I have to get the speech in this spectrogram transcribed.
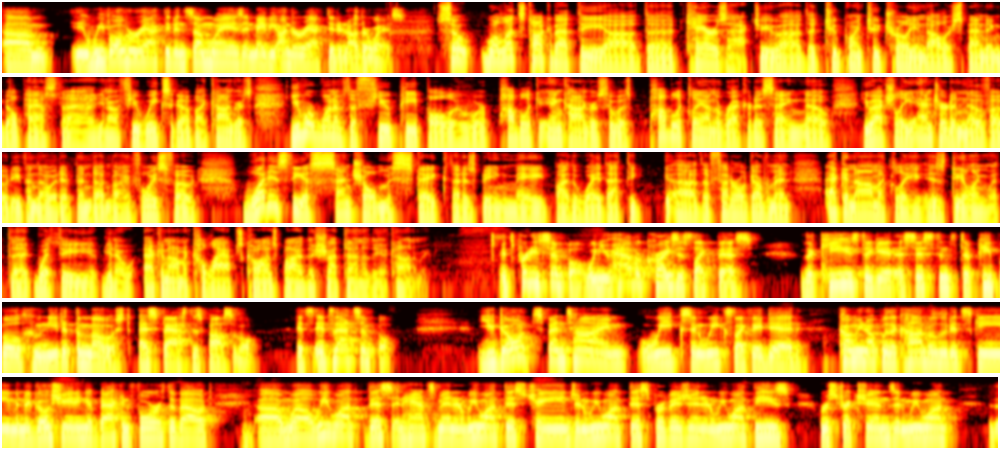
Um, we've overreacted in some ways and maybe underreacted in other ways. So, well, let's talk about the uh, the CARES Act. You, uh, the 2.2 trillion dollar spending bill passed, uh, you know, a few weeks ago by Congress. You were one of the few people who were public in Congress who was publicly on the record as saying no. You actually entered a no vote, even though it had been done by a voice vote. What is the essential mistake that is being made by the way that the uh, the federal government economically is dealing with the with the you know economic collapse caused by the shutdown of the economy? It's pretty simple. When you have a crisis like this, the key is to get assistance to people who need it the most as fast as possible. It's it's that simple. you don't spend time weeks and weeks like they did coming up with a convoluted scheme and negotiating it back and forth about um, well we want this enhancement and we want this change and we want this provision and we want these restrictions and we want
